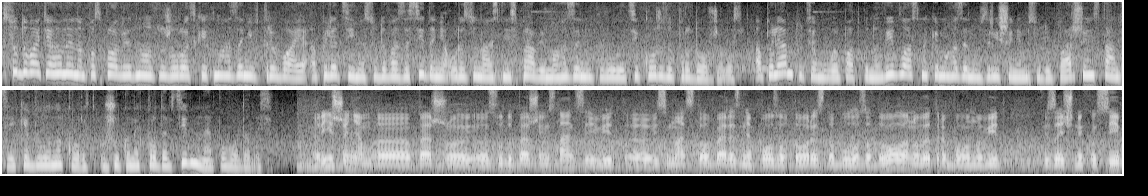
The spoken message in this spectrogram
Судова тяганина по справі одного з ужгородських магазинів триває. Апеляційне судове засідання у резонансній справі магазину по вулиці Корзо продовжилось. Апелянт у цьому випадку нові власники магазину з рішенням суду першої інстанції, яке було на користь ошуканих продавців, не погодились. Рішенням е, е, суду першої інстанції від е, 18 березня позов товариства було задоволено, витребувано від фізичних осіб,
